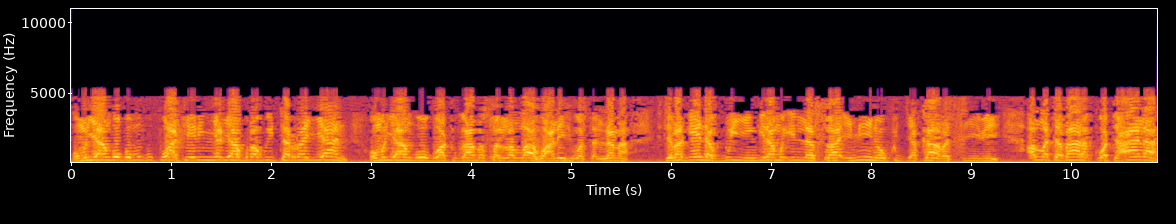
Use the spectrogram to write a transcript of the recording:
omulyango ogwo mugukwata erinnya lyago baguyita rayyan omulyango ogwo atugamba salllahu alaihi wasallama tebagenda guyingiramu illa saimiina okugjako abasiibi. Allah tabaraka wataala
